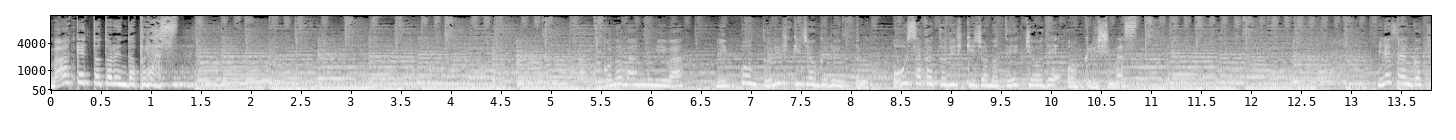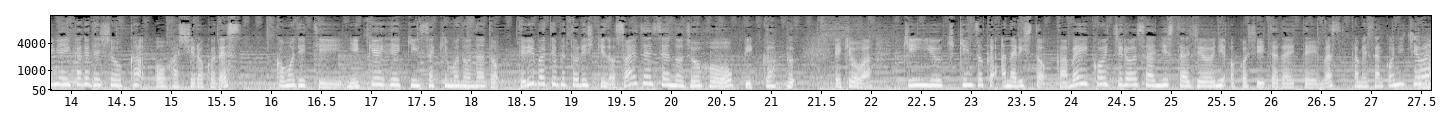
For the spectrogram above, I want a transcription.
マーケットトレンドプラス。この番組は日本取引所グループ大阪取引所の提供でお送りします。皆さんご機嫌いかがでしょうか？大橋ろ子です。コモディティ日経平均先物などデリバティブ取引の最前線の情報をピックアップえ今日は金融貴金属アナリスト亀井浩一郎さんにスタジオにお越しいただいています。亀井さんこんにちは。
